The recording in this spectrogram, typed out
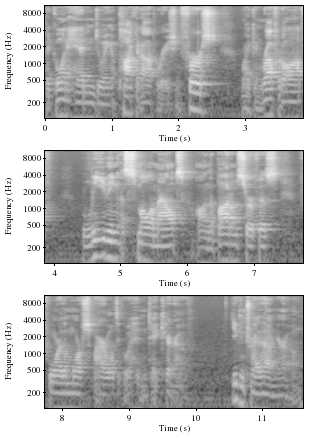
by going ahead and doing a pocket operation first, where I can rough it off, leaving a small amount on the bottom surface for the morph spiral to go ahead and take care of. You can try that on your own.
